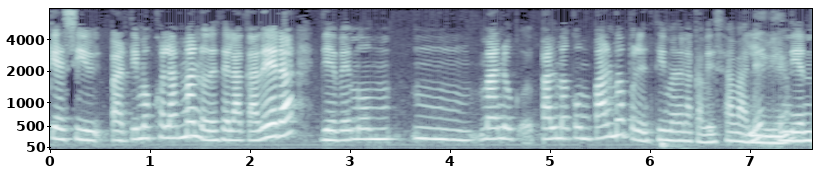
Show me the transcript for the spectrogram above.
que si partimos con las manos desde la cadera, llevemos mm, mano palma con palma por encima de la cabeza, ¿vale? Bien.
